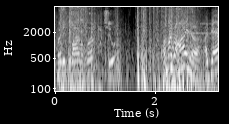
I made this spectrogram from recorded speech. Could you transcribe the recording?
35 above, Shoot! I'm right behind her. I dead.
